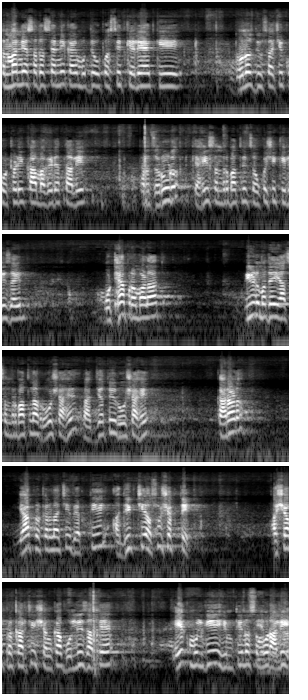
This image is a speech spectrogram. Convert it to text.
सन्मान्य सदस्यांनी काही मुद्दे उपस्थित केले आहेत की दोनच दिवसाची कोठडी का मागण्यात आली तर जरूर त्याही संदर्भातली चौकशी केली जाईल. मोठ्या प्रमाणात बीडमध्ये या संदर्भातला रोष आहे राज्यातही रोष आहे. कारण या प्रकरणाची व्यक्ती अधिकची असू शकते. अशा प्रकारची शंका बोलली जाते. एक मुलगी हिमतीनं समोर आली.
